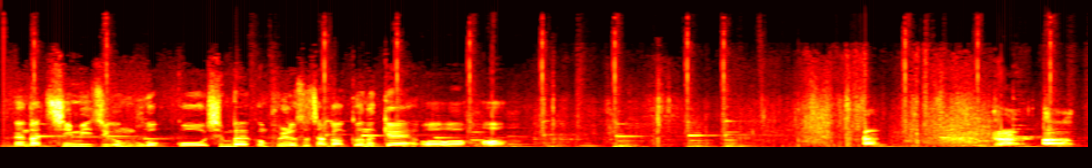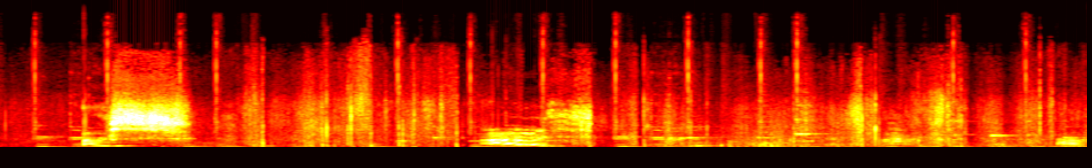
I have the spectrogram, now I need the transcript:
근데 나 짐이 지금 무겁고 신발끈 풀려서 잠깐 끊을게. 어, 어, 어. 아, 아, 아, 아우 씨. 아우 씨. 아.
